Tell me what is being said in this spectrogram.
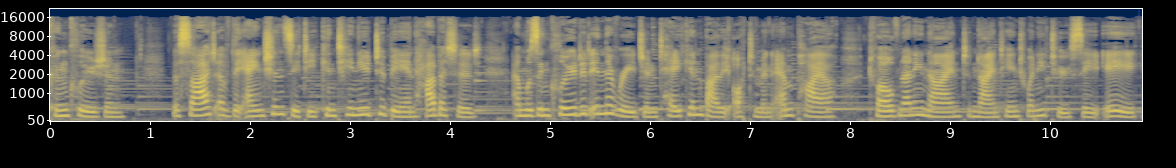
Conclusion The site of the ancient city continued to be inhabited and was included in the region taken by the Ottoman Empire 1299 to 1922 CE,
